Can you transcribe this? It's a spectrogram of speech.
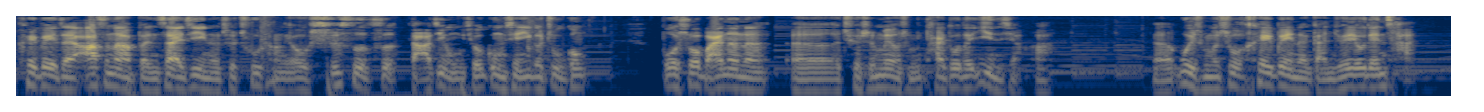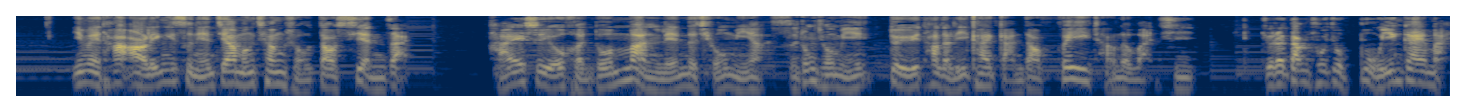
黑贝在阿森纳本赛季呢是出场有十四次，打进五球，贡献一个助攻。不过说白了呢，呃，确实没有什么太多的印象啊。呃，为什么说黑贝呢？感觉有点惨，因为他二零一四年加盟枪手到现在，还是有很多曼联的球迷啊，死忠球迷对于他的离开感到非常的惋惜。觉得当初就不应该卖，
